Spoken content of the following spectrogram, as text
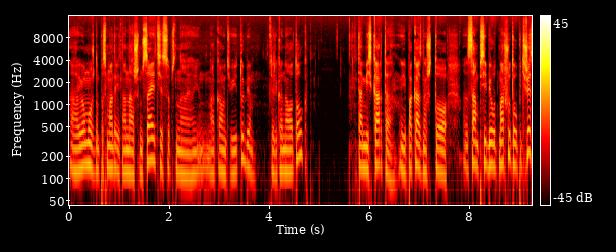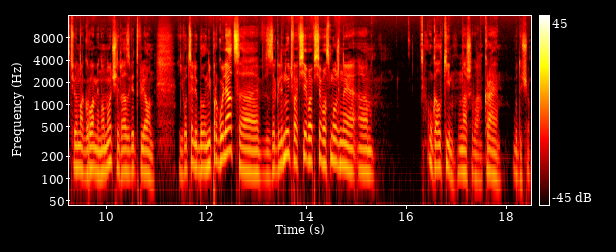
А, его можно посмотреть на нашем сайте, собственно, на аккаунте в Ютубе, телеканала «Толк». Там есть карта, и показано, что сам по себе вот маршрут его путешествия, он огромен, он очень разветвлен. Его целью было не прогуляться, а заглянуть во все, во все возможные э, уголки нашего края будущего.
